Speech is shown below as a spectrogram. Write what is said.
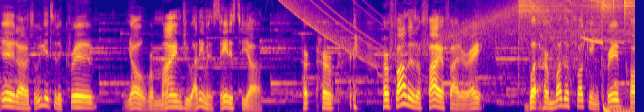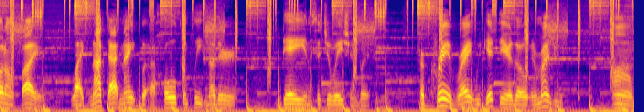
yeah, dog. So we get to the crib yo, remind you, I didn't even say this to y'all. Her her her father's a firefighter, right? But her motherfucking crib caught on fire. Like not that night, but a whole complete another day and situation. But her crib, right? We get there though, and remind you, um,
